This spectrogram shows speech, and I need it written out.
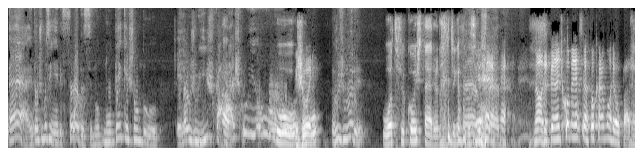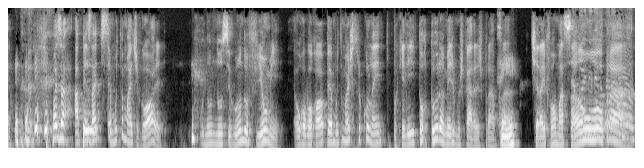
É, então, tipo assim, ele foda-se, não, não tem a questão do. Ele é o juiz, carrasco, e o. O júri. O, o júri. O outro ficou estéreo, né? Digamos é, assim. Não, dependendo de como ele acertou, o cara morreu, pá. É. Mas a, apesar de ser muito mais de gore, no, no, segundo filme, o Robocop é muito mais truculento, porque ele tortura mesmo os caras pra, pra tirar informação é, ou pra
